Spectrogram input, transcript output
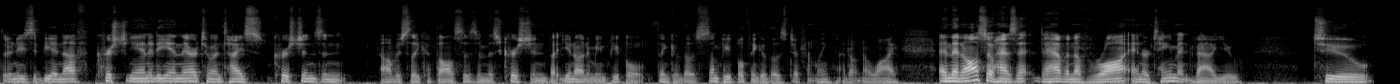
There needs to be enough Christianity in there to entice Christians. And obviously, Catholicism is Christian, but you know what I mean? People think of those, some people think of those differently. I don't know why. And then it also has to have enough raw entertainment value to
